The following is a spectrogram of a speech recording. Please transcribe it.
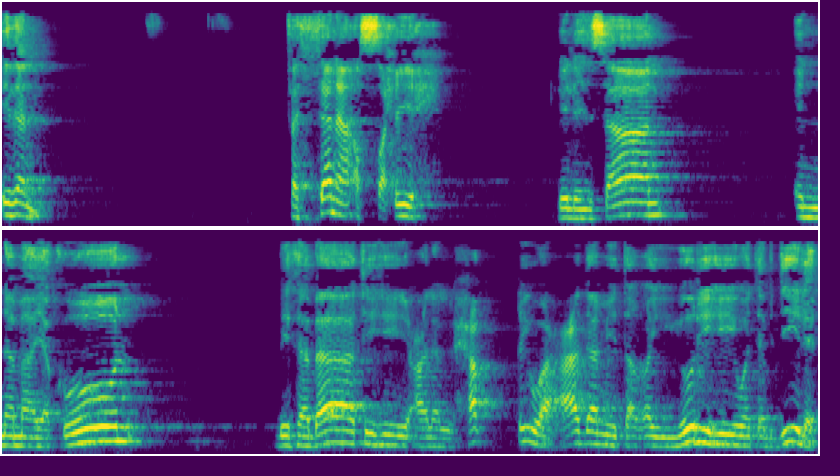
اذا فالثناء الصحيح للإنسان إنما يكون بثباته على الحق وعدم تغيره وتبديله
